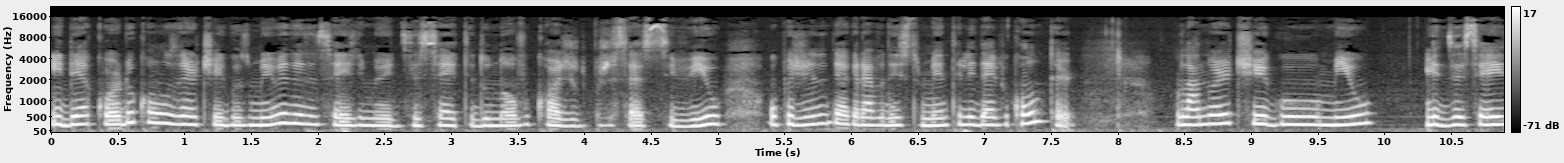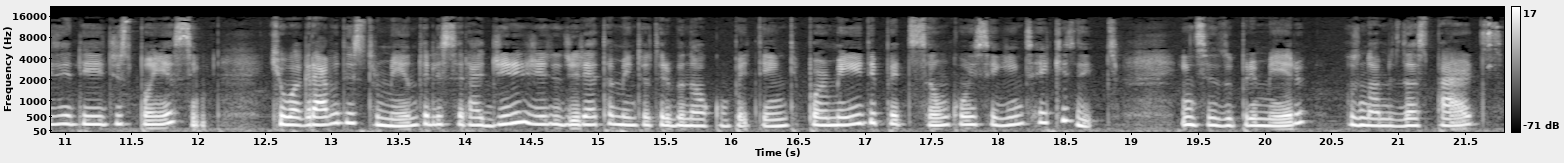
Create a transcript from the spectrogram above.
E de acordo com os artigos 1016 e 1017 do novo Código do Processo Civil, o pedido de agravo do instrumento ele deve conter. Lá no artigo 1016 ele dispõe assim: que o agravo do instrumento ele será dirigido diretamente ao tribunal competente por meio de petição com os seguintes requisitos: inciso 1 os nomes das partes,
